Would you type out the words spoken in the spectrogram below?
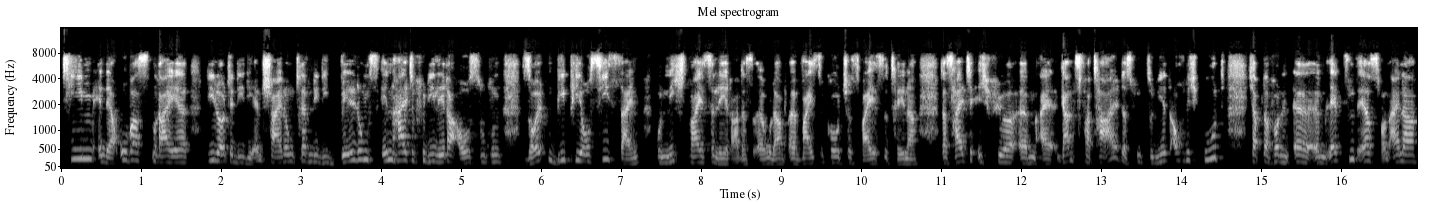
Team in der obersten Reihe die Leute, die die Entscheidungen treffen, die die Bildungsinhalte für die Lehrer aussuchen, sollten BPOCs sein und nicht weiße Lehrer das, äh, oder äh, weiße Coaches, weiße Trainer. Das halte ich für ähm, ganz fatal. Das funktioniert auch nicht gut. Ich habe davon äh, letztens erst von einer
